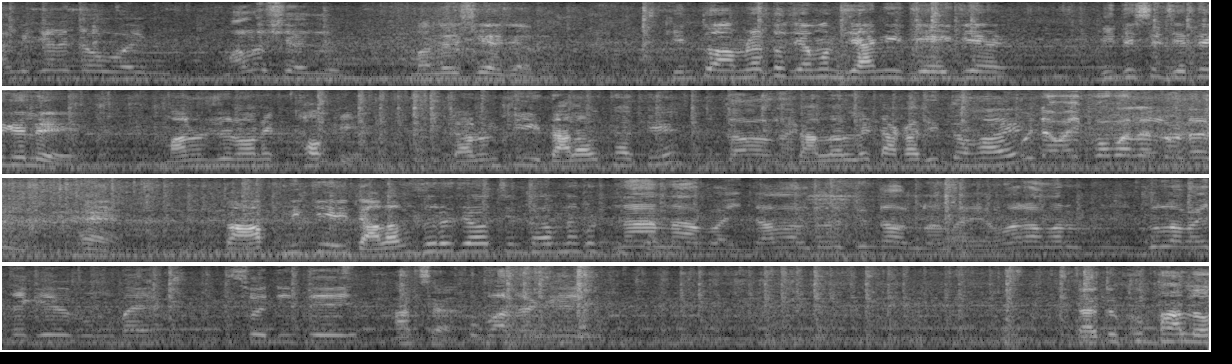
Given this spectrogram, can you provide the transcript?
আমি কেন যাব ভাই মালয়েশিয়া যাব। মালয়েশিয়া যাবেন। কিন্তু আমরা তো যেমন জানি যে এই যে বিদেশে যেতে গেলে মানুষজন অনেক ঠকে। কারণ কি দালাল থাকে দালাল টাকা দিতে হয়। ওইটা ভাই কমালের লটারি হ্যাঁ তো আপনি কি এই দালাল ধরে যাওয়ার চিন্তা ভাবনা করছেন না না ভাই দালাল ধরে চিন্তা ভাবনা নাই। আমার আমার দোলা ভাই থাকে ভাই সৌদিতে আচ্ছা। কুবা থাকে। তাই তো খুব ভালো।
